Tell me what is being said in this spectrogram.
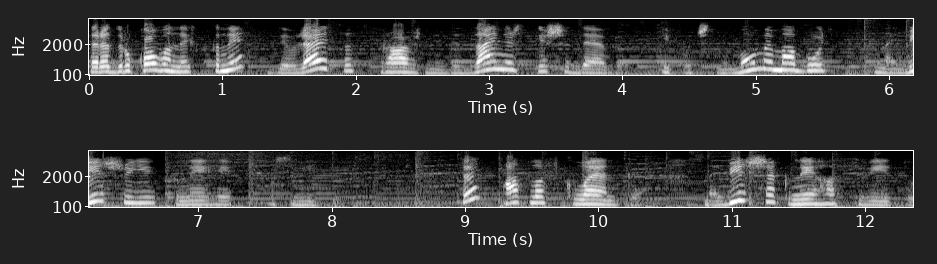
Серед друкованих книг з'являються справжні дизайнерські шедеври, і почнемо ми, мабуть, з найбільшої книги у світі. Це Атлас Кленке, найбільша книга світу.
